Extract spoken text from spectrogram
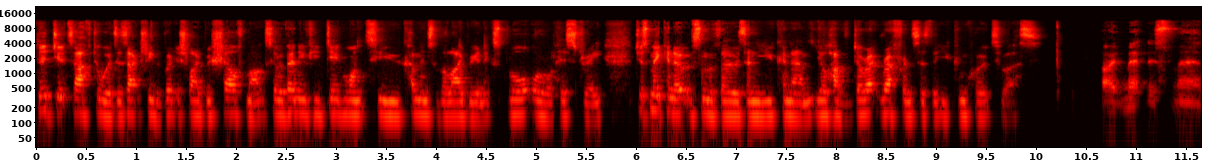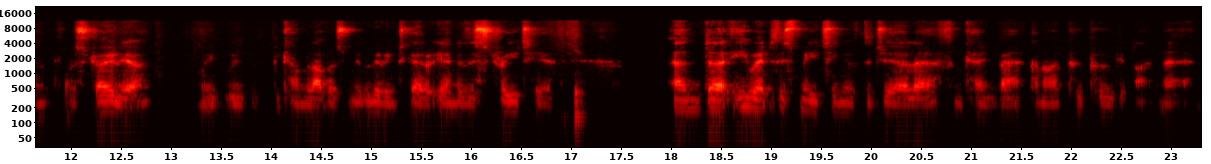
digits afterwards is actually the British Library shelf mark. So if any of you did want to come into the library and explore oral history, just make a note of some of those and you can um, you'll have direct references that you can quote to us. I'd met this man from Australia. We, we become lovers and we were living together at the end of this street here. And uh, he went to this meeting of the GLF and came back and I poo-pooed it like mad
